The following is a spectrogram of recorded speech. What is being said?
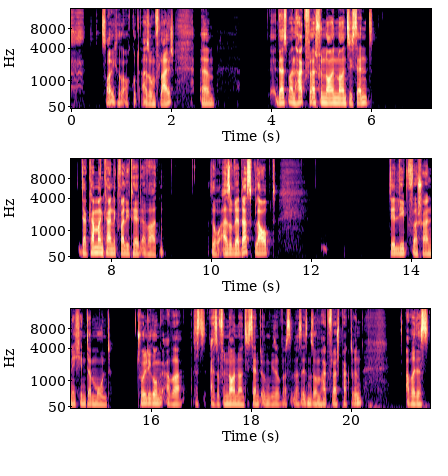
Zeug ist auch gut, also um Fleisch, ähm, dass man Hackfleisch für 99 Cent, da kann man keine Qualität erwarten. So, also wer das glaubt, der lebt wahrscheinlich hinterm Mond. Entschuldigung, aber das, also für 99 Cent irgendwie so, was, was ist in so einem Hackfleischpack drin? Aber das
